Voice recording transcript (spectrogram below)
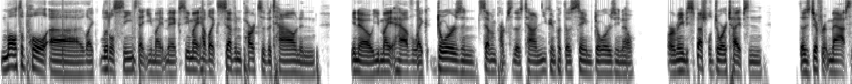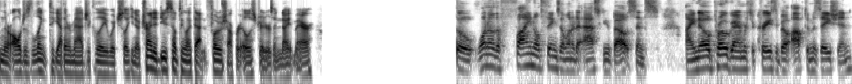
multiple uh like little scenes that you might make so you might have like seven parts of a town and you know, you might have like doors in seven parts of those town. You can put those same doors, you know, or maybe special door types in those different maps, and they're all just linked together magically. Which, like, you know, trying to do something like that in Photoshop or Illustrator is a nightmare. So one of the final things I wanted to ask you about, since I know programmers are crazy about optimization,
